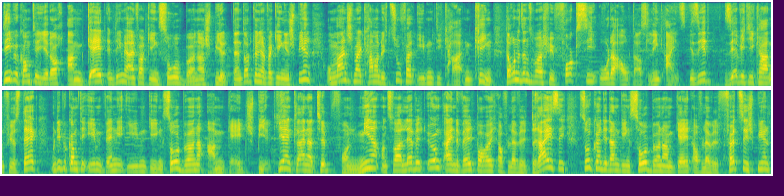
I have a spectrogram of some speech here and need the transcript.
Die bekommt ihr jedoch am Gate, indem ihr einfach gegen Soul Burner spielt. Denn dort könnt ihr einfach gegen ihn spielen und manchmal kann man durch Zufall eben die Karten kriegen. Darunter sind zum Beispiel Foxy oder auch das Link 1. Ihr seht, sehr wichtige Karten fürs Deck und die bekommt ihr eben, wenn ihr eben gegen Soul Burner am Gate spielt. Hier ein kleiner Tipp von mir und zwar levelt irgendeine Welt bei euch auf Level 30. So könnt ihr dann gegen Soul Burner am Gate auf Level 40 spielen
